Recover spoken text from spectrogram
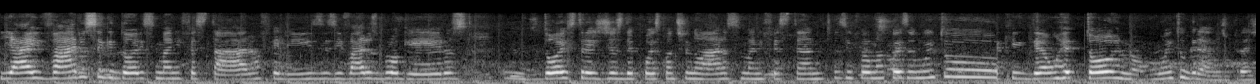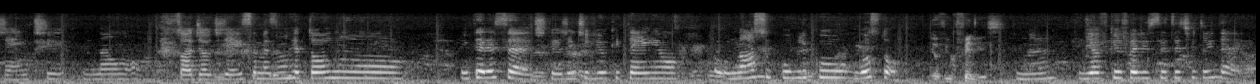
E aí, vários seguidores se manifestaram felizes, e vários blogueiros, dois, três dias depois, continuaram se manifestando. Então, assim, foi uma coisa muito. que deu um retorno muito grande pra gente, não só de audiência, mas um retorno interessante, que a gente viu que tem o, o nosso público gostou, Eu fico feliz. né? E eu fiquei feliz de ter tido a ideia,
